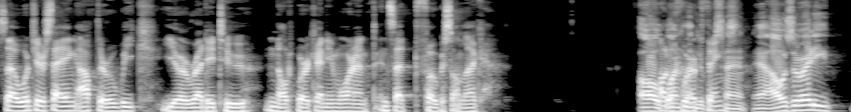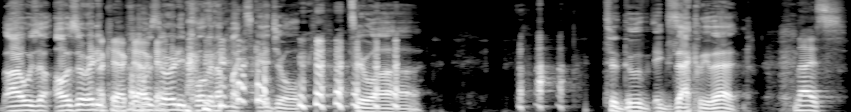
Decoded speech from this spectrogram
So what you're saying after a week, you're ready to not work anymore and instead focus on like Oh, one hundred percent. Yeah, I was already, I was, I was already, Okay, okay, I was okay. already pulling up my schedule to uh to do exactly that. nice.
